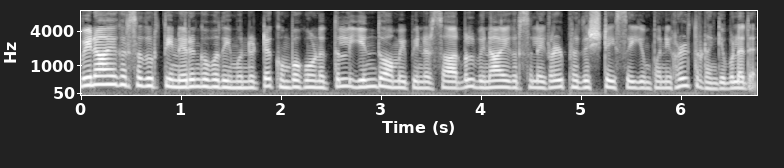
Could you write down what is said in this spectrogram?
விநாயகர் சதுர்த்தி நெருங்குவதை முன்னிட்டு கும்பகோணத்தில் இந்து அமைப்பினர் சார்பில் விநாயகர் சிலைகள் பிரதிஷ்டை செய்யும் பணிகள் தொடங்கியுள்ளது.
